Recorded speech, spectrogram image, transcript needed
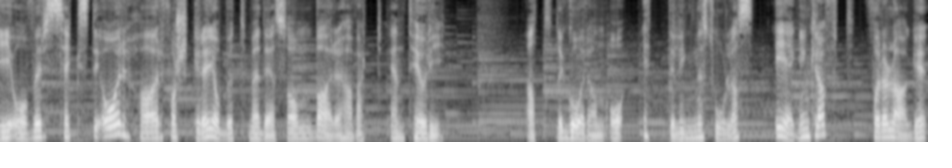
I over 60 år har forskere jobbet med det som bare har vært en teori. At det går an å etterligne solas egen kraft for å lage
